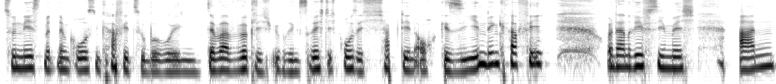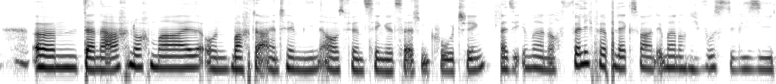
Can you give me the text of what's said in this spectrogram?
zunächst mit einem großen Kaffee zu beruhigen. Der war wirklich übrigens richtig groß. Ich habe den auch gesehen, den Kaffee. Und dann rief sie mich an, ähm, danach nochmal und machte einen Termin aus für ein Single-Session-Coaching, weil sie immer noch völlig perplex war und immer noch nicht wusste, wie sie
